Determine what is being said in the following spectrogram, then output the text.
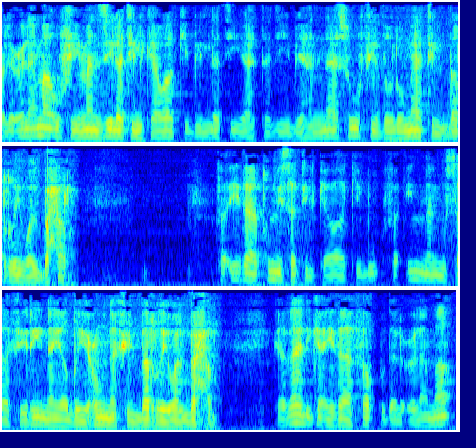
فالعلماء في منزلة الكواكب التي يهتدي بها الناس في ظلمات البر والبحر فإذا طمست الكواكب فإن المسافرين يضيعون في البر والبحر كذلك إذا فقد العلماء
